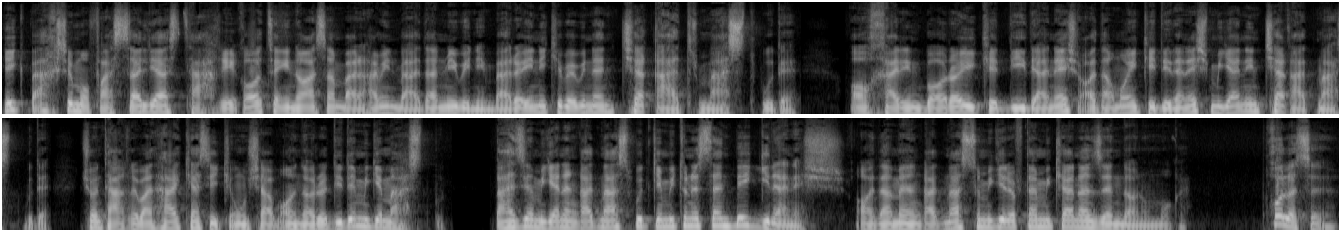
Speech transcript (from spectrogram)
یک بخش مفصلی از تحقیقات اینا اصلا برای همین بعدا می‌بینیم. برای اینی که ببینن چقدر مست بوده. آخرین بارایی که دیدنش آدمایی که دیدنش میگن این چقدر مست بوده. چون تقریبا هر کسی که اون شب آنها رو دیده میگه مست بود. بعضیا میگن انقدر مست بود که می‌تونستن بگیرنش. آدم انقدر مست رو می‌گرفتن می‌کردن زندان اون موقع. خلاصه.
